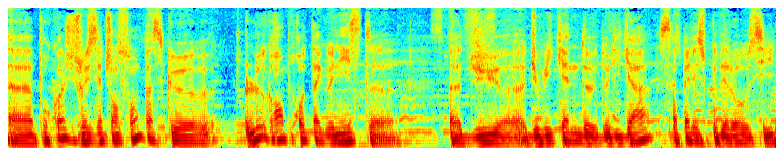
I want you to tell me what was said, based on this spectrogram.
Euh, pourquoi j'ai choisi cette chanson? Parce que le grand protagoniste euh, du, euh, du week-end de, Liga s'appelle Escudero aussi.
